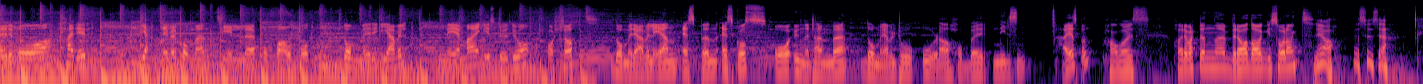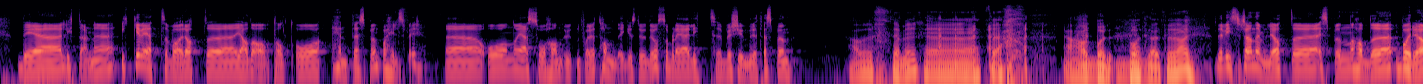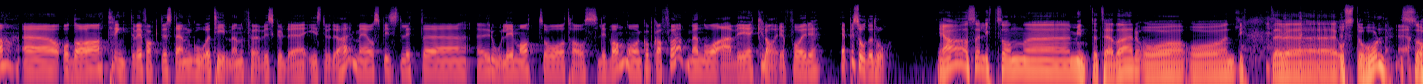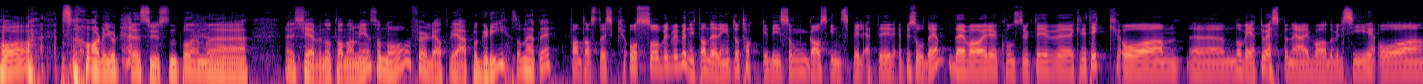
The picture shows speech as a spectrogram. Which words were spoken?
Damer og herrer, hjertelig velkommen til fotballpodden Dommerjævel. Med meg i studio fortsatt Dommerjævel 1 Espen Eskås og undertegnede Dommerjævel 2 Ola Hobber Nilsen. Hei, Espen. Hallois. Har det vært en bra dag så langt? Ja, jeg syns jeg. Det lytterne ikke vet, var at eh, jeg hadde avtalt å hente Espen på Helsfyr. Eh, og når jeg så han utenfor et tannlegestudio, så ble jeg litt bekymret, Espen. Ja, det stemmer. Eh, for jeg, jeg har bor borrelser her. Det viser seg nemlig at eh, Espen hadde bora, eh, og da trengte vi faktisk den gode timen før vi skulle i studio her, med å spise litt rolig mat og ta oss litt vann og en kopp kaffe. Men nå er vi klare for episode to. Ja, altså litt sånn uh, myntete der, og, og en lite uh, ostehorn. Så, så har det gjort uh, susen på den uh, kjeven og tanna mi, så nå føler jeg at vi er på glid, som det heter. Fantastisk. Og så vil vi benytte anledningen til å takke de som ga oss innspill etter episode 1. Det var konstruktiv kritikk, og eh, nå vet jo Espen og jeg hva det vil si å,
